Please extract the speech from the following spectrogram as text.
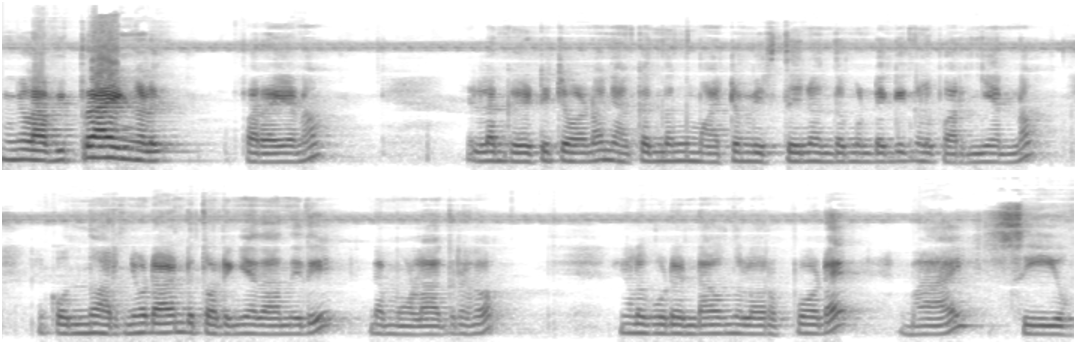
നിങ്ങളെ അഭിപ്രായങ്ങൾ പറയണം. എല്ലാം കേട്ടിട്ട് വേണം? ഞങ്ങൾക്ക് എന്തെങ്കിലും മാറ്റം വരുത്തതിനോ എന്തെങ്കിലും ഉണ്ടെങ്കിൽ നിങ്ങൾ പറഞ്ഞു തരണം. ഞങ്ങൾക്കൊന്നും അറിഞ്ഞൂടാണ്ട് തുടങ്ങിയതാണിത് എന്റെ മോളാഗ്രഹം. നിങ്ങളുടെ കൂടെ ഉണ്ടാവും എന്നുള്ള ഉറപ്പോടെ. ബൈ സി യു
